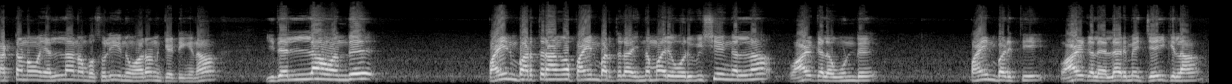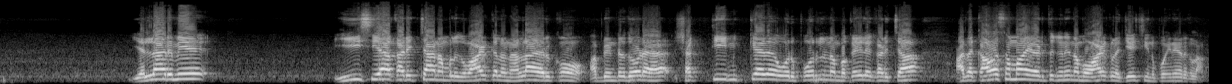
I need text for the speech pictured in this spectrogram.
கட்டணம் எல்லாம் நம்ம சொல்லிக்கின்னு வரோன்னு கேட்டிங்கன்னா இதெல்லாம் வந்து பயன்படுத்துகிறாங்க பயன்படுத்தலை. இந்த மாதிரி ஒரு விஷயங்கள்லாம் வாழ்க்கையில் உண்டு. பயன்படுத்தி வாழ்க்கையில் எல்லாருமே ஜெயிக்கலாம். எல்லாருமே ஈஸியாக கிடைச்சா நம்மளுக்கு வாழ்க்கையில் நல்லா இருக்கும் அப்படின்றதோட சக்தி மிக்க ஒரு பொருள் நம்ம கையில் கிடைச்சா அதை கவசமாக எடுத்துக்கின்னு நம்ம வாழ்க்கையில் ஜெயிச்சுன்னு போயினே இருக்கலாம்.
